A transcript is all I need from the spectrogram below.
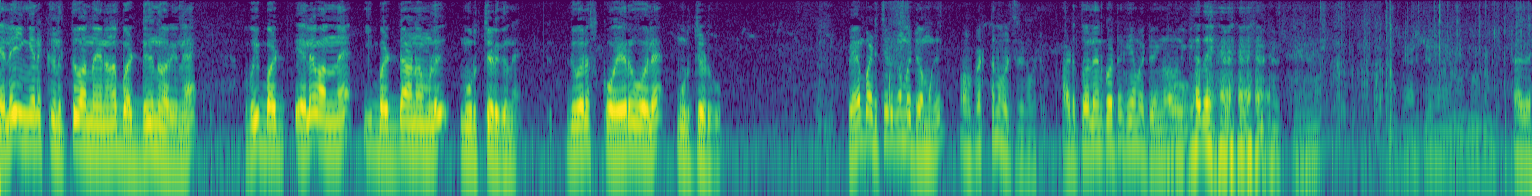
ഇല ഇങ്ങനെ കിളുത്ത് വന്നതിനാണ് ബഡ് എന്ന് പറയുന്നത് അപ്പോൾ ഈ ബഡ് ഇല വന്ന ഈ ബഡാണ് നമ്മൾ മുറിച്ചെടുക്കുന്നത് ഇതുപോലെ സ്ക്വയർ പോലെ മുറിച്ചെടുക്കും. വേഗം പഠിച്ചെടുക്കാൻ പറ്റുമോ നമുക്ക്? ഓ പെട്ടെന്ന് പഠിച്ചെടുക്കാൻ പറ്റും. അടുത്ത പോലെ എനിക്ക് ഒറ്റയ്ക്കാൻ പറ്റും നിങ്ങളെ വിളിക്കാതെ? അതെ.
